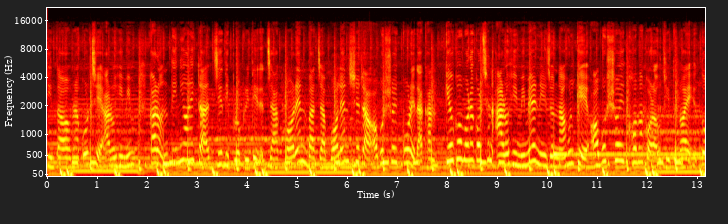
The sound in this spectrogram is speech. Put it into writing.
চিন্তা ভাবনা করছে আরোহী মিম, কারণ তিনি অনেকটা জেদি প্রকৃতির। যা করেন বা যা বলেন সেটা অবশ্যই করে দেখান। কেউ কেউ মনে করছেন, আরোহী মিমের নির্জন নাহুলকে অবশ্যই ক্ষমা করা উচিত নয়। তো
